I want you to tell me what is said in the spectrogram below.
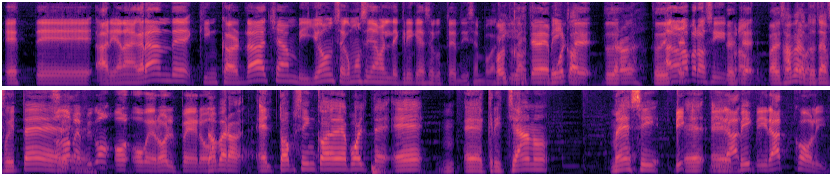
Este, Ariana Grande, Kim Kardashian, Beyoncé, ¿cómo se llama el de cricket ese que ustedes dicen? Porque tú dijiste deporte. Tú- Ah, no, no, pero sí, de- pero- Ah, pero tú te fuiste. no, no, me fui con overall, pero, No, pero el top 5 de deporte es eh, Cristiano, Messi, Vic- eh, eh, Virat, Virat Kohli.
